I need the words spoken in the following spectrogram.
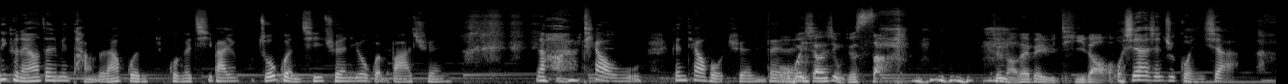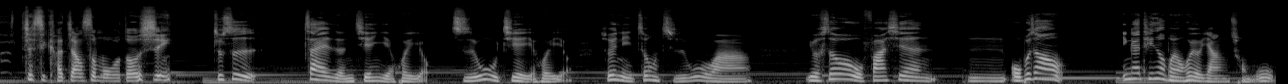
你可能要在那边躺着，然后滚滚个七八圈，左滚七圈，右滚八圈，然后要跳舞跟跳火圈。对，我会相信，我就傻，就脑袋被驴踢到。我现在先去滚一下，Jessica 讲什么我都信，就是在人间也会有。植物界也会有，所以你种植物啊，有时候我发现，嗯，我不知道，应该听众朋友会有养宠物，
